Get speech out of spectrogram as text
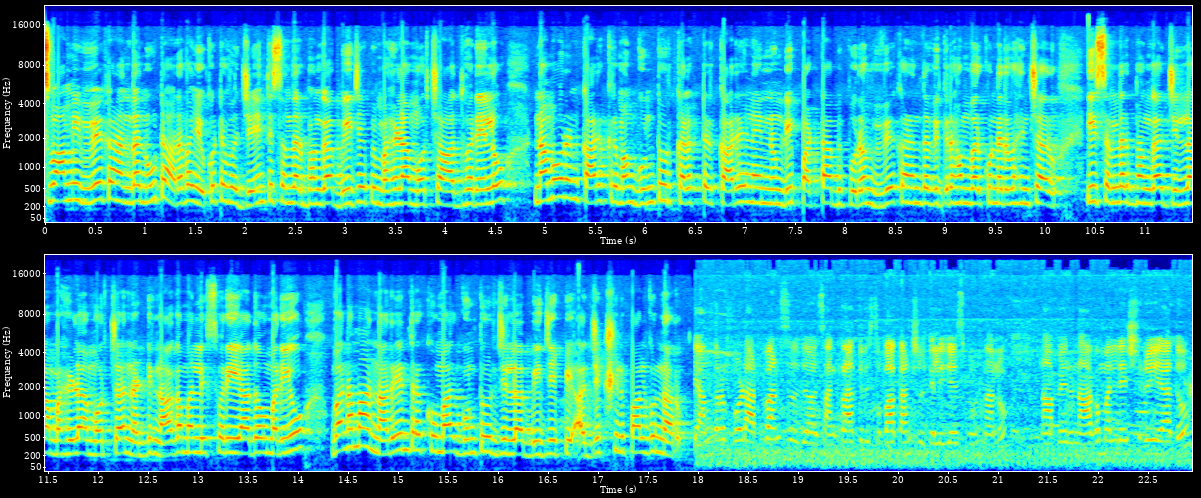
స్వామి వివేకానంద నూట అరవై ఒకటవ జయంతి సందర్భంగా బీజేపీ మహిళా మోర్చా ఆధ్వర్యంలో నమోరన్ కార్యక్రమం గుంటూరు కలెక్టర్ కార్యాలయం నుండి పట్టాభిపురం వివేకానంద విగ్రహం వరకు నిర్వహించారు. ఈ సందర్భంగా జిల్లా మహిళా మోర్చా నడ్డి నాగమల్లేశ్వరి యాదవ్ మరియు వనమా నరేంద్ర కుమార్ గుంటూరు జిల్లా బీజేపీ అధ్యక్షులు పాల్గొన్నారు. అందరికి కూడా అడ్వాన్స్ సంక్రాంతి శుభాకాంక్షలు తెలియజేసుకుంటున్నాను. నా పేరు నాగమల్లేశ్వరి యాదవ్.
